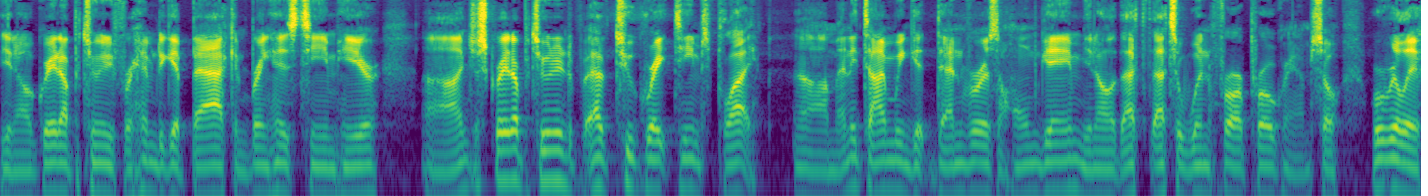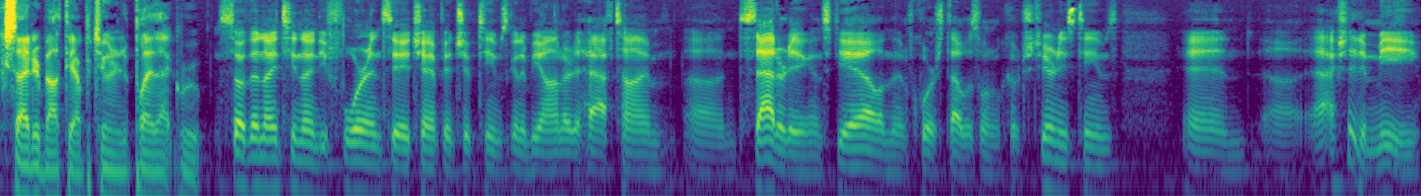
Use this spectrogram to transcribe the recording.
you know, great opportunity for him to get back and bring his team here. Uh, and just great opportunity to have two great teams play. Um, anytime we can get Denver as a home game, you know, that, that's a win for our program. So we're really excited about the opportunity to play that group. So the 1994 NCAA championship team is going to be honored at halftime uh, Saturday against Yale. And then, of course, that was one of Coach Tierney's teams. And uh, actually, to me,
